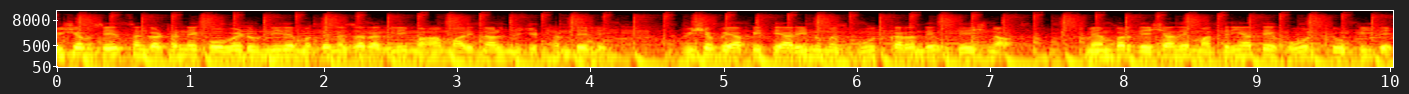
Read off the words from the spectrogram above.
ਵਿਸ਼ਵ ਸਿਹਤ ਸੰਗਠਨ ਨੇ ਕੋਵਿਡ-19 ਦੇ ਮੱਦੇਨਜ਼ਰ ਅਗਲੀ ਮਹਾਮਾਰੀ ਨਾਲ ਨਜਿੱਠਣ ਦੇ ਲਈ ਵਿਸ਼ਵ ਵਿਆਪੀ ਤਿਆਰੀ ਨੂੰ ਮਜ਼ਬੂਤ ਕਰਨ ਦੇ ਉਦੇਸ਼ ਨਾਲ ਮੈਂਬਰ ਦੇਸ਼ਾਂ ਦੇ ਮੰਤਰੀਆਂ ਤੇ ਹੋਰ ਚੋਟੀ ਦੇ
